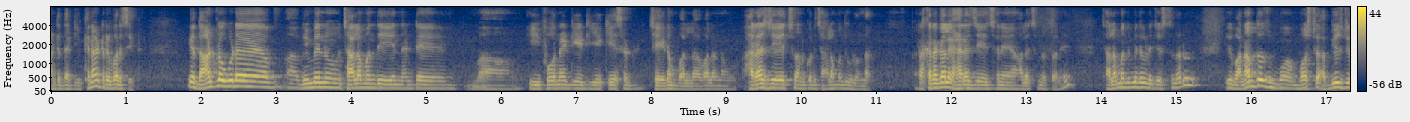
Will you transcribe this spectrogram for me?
అంటే that you cannot reverse it. ఇక దాంట్లో కూడా విమెన్ చాలామంది ఏంటంటే ఈ four ninety eight A case చేయడం వల్ల వాళ్ళను హరాస్ చేయొచ్చు అనుకుని చాలామంది కూడా ఉన్నారు. రకరకాల హరాస్ చేయొచ్చు అనే ఆలోచనతోనే చాలామంది మీద కూడా చేస్తున్నారు. ఇది one of those most abused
